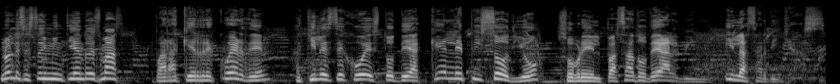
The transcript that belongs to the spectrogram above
No les estoy mintiendo, es más, para que recuerden, aquí les dejo esto de aquel episodio sobre el pasado de Alvin y las ardillas.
